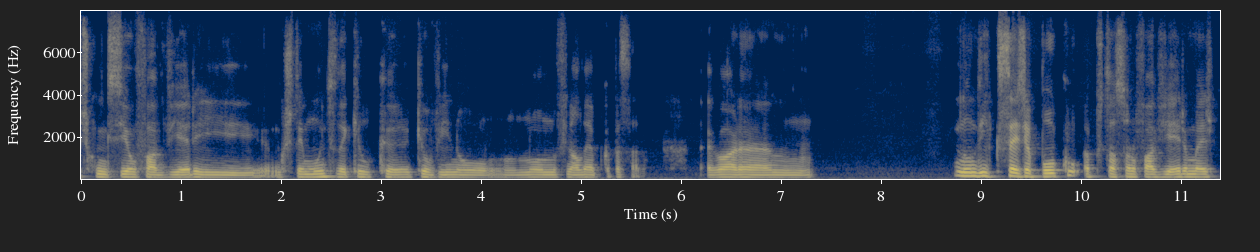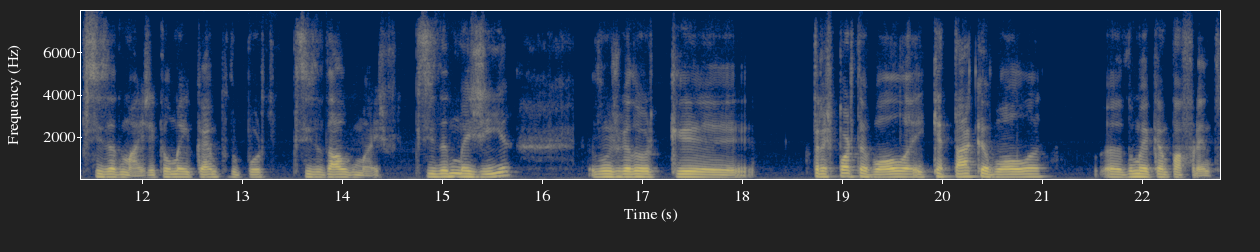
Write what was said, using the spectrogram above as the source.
Desconhecia o Fábio Vieira e gostei muito daquilo que, que eu vi no, no, no final da época passada. Agora, não digo que seja pouco a prestação no Fábio Vieira, mas precisa de mais. Aquele meio-campo do Porto precisa de algo mais. Precisa de magia, de um jogador que transporta a bola e que ataca a bola uh, do meio campo à frente,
